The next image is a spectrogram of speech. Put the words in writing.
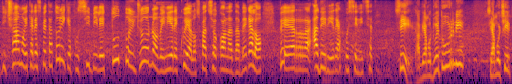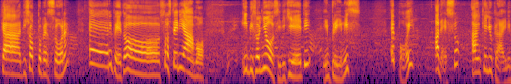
Diciamo ai telespettatori che è possibile tutto il giorno venire qui allo spazio Conad a Megalò per aderire a questa iniziativa. Sì, abbiamo due turni, siamo circa 18 persone e ripeto, sosteniamo i bisognosi di Chieti in primis e poi adesso anche gli ucraini.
